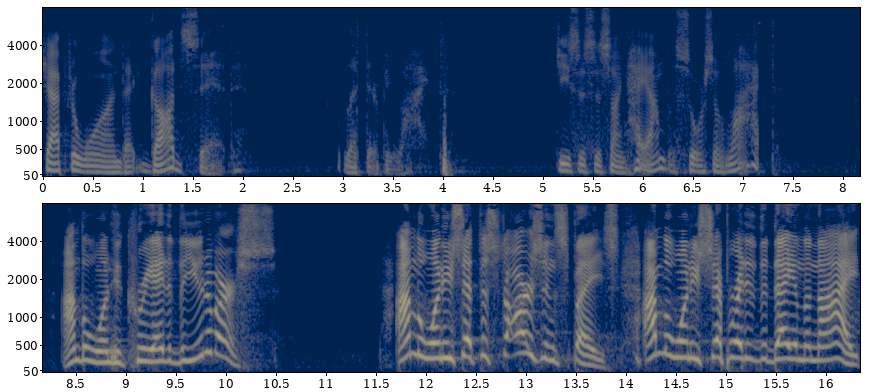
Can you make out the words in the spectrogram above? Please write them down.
chapter 1 that God said, Let there be light. Jesus is saying, Hey, I'm the source of light. I'm the one who created the universe. I'm the one who set the stars in space. I'm the one who separated the day and the night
